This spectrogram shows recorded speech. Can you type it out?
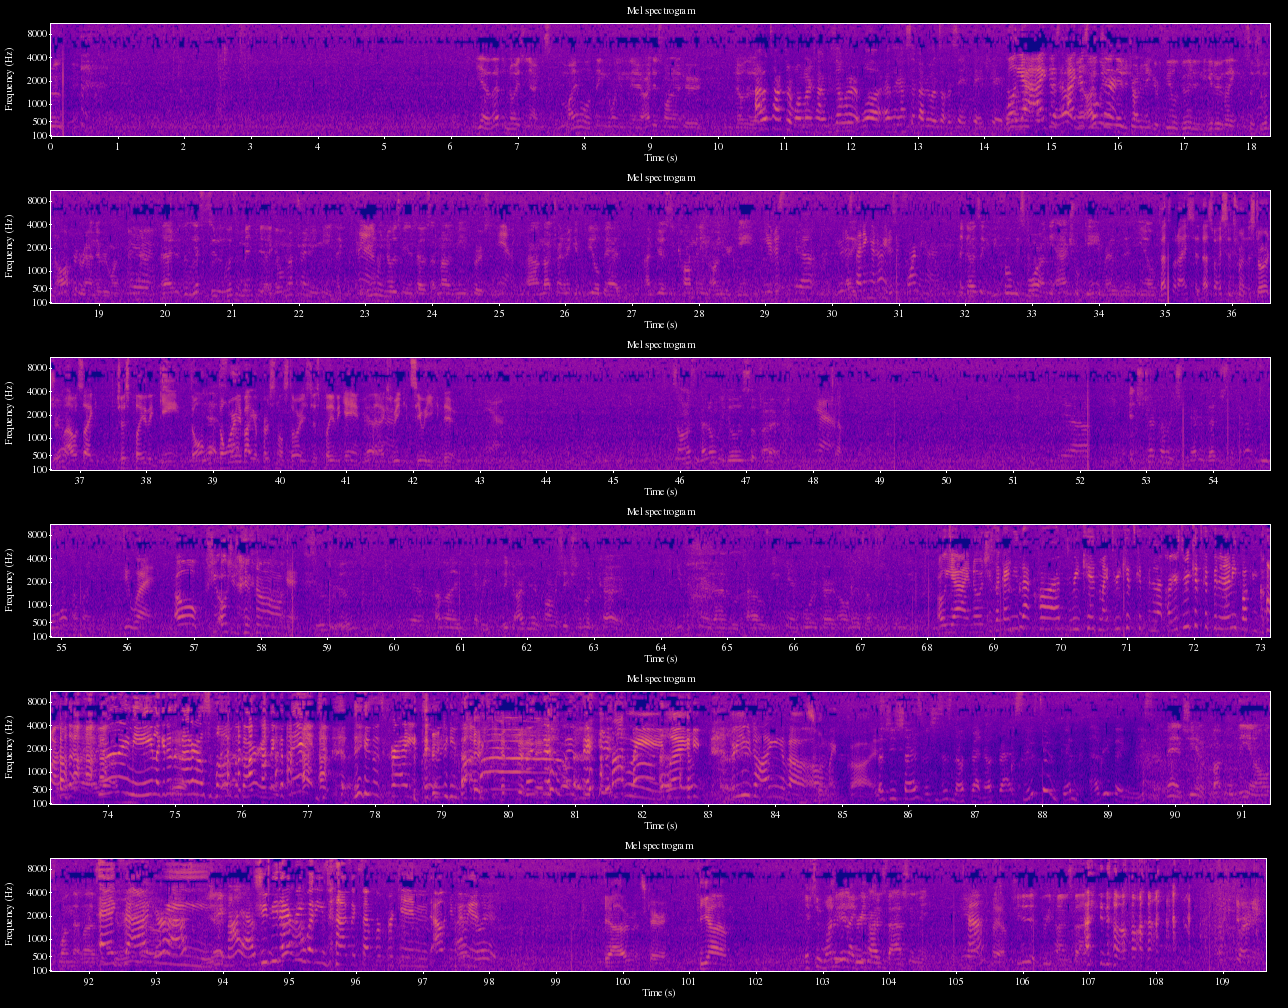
Yeah, that annoys me now. 'cause my whole thing going in there, I just wanted her to know that. I would talk to her one more time because don't want her. Well, I think I said everyone's on the same page here. well, Don't yeah. wanna- I just, Hell, I man, just I spoke went to in there to try to make her feel good and to get her like so she wasn't awkward around everyone. Yeah. And I just listen, it wasn't meant to. I go, I'm not trying to be mean. Like if Yeah. anyone knows me in this house, I'm not a mean person. Yeah. I'm not trying to make you feel bad. I'm just commenting on your game. You're just, Yeah. you're just Like- letting her know. You're just informing her. Like I was like, if we focus more on the actual game rather than you know. That's what I said. That's what I said to her in the storage room. I was like, Just play the game. Don't Yeah, don't worry stop. about your personal stories. Just play the game for Yeah. the next week and see what you can do. Yeah. Because honestly, that only goes so far. Yeah. Yeah. And she tried to tell me she never does. She's like, I don't do that. I'm like, Do what? Oh, she. Oh, she. Oh, okay. really? Yeah. I'm like, every like I have a conversation about a car, and you compare that with how you can't afford a car and all this. I'm like, really? Oh yeah, I know. She's like, I need that car. I have three kids. My three kids could fit in that car. Your three kids could fit in any fucking car. you know what I mean? Like it doesn't Yeah. matter how small the car is. They could fit. Jesus Christ. Like, what are you talking Fit but, but seriously, like, you talking about? Oh my gosh. So she says, but she says no threat, no threat. Snoop's doing good in everything recently. Man, she had a fuck with me and almost won that last. year, Exactly. Your ass. She beat my ass. She beat everybody's ass except for freaking Alec and Jillian. Yeah, that would have been scary. The um, If she won, She did it like three 15 times faster than me. Huh? yeah. She did it three times faster. I faster. know. burning.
